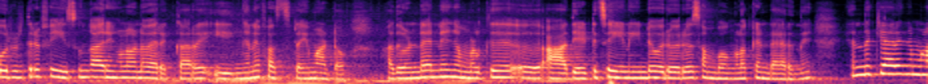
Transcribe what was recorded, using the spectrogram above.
ഓരോരുത്തരുടെ ഫേസും കാര്യങ്ങളുമാണ് വരക്കാറ് ഇങ്ങനെ ഫസ്റ്റ് ടൈം ആട്ടോ. അതുകൊണ്ട് തന്നെ നമ്മൾക്ക് ആദ്യമായിട്ട് ചെയ്യണതിന്റെ ഓരോരോ സംഭവങ്ങളൊക്കെ ഉണ്ടായിരുന്നു. എന്തൊക്കെയായാലും നമ്മൾ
